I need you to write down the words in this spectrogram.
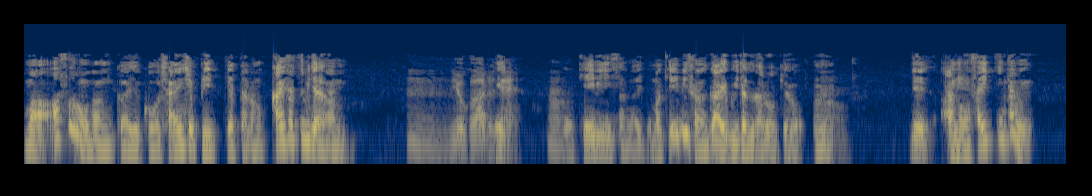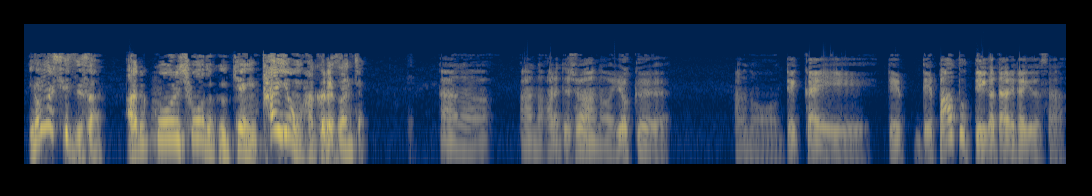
ーまあ朝の段階でこう、社員証ピッてやったら、改札みたいなのあるうん。よくあるね。うん。の。警備員さんがいて、まあ警備員さんが外部委託だろうけど、うん。で、あの、最近多分、いろんな施設でさ、アルコール消毒兼体温測るやつあんじゃん。あの、あの、あれでしょ？あの、よく、あの、でっかい、デ、デパートって言い方あれだけどさ。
